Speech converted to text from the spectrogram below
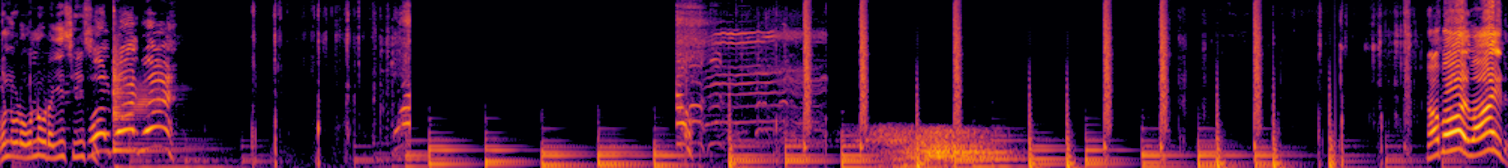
ஒன்று கூட ஒன்று கூட easy easy Ball, ball, ball. No ball, wide.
